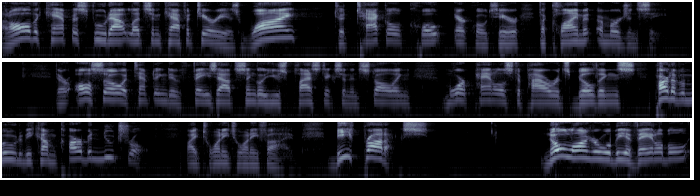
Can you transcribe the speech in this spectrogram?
on all the campus food outlets and cafeterias. Why? To tackle, quote, air quotes here, the climate emergency. They're also attempting to phase out single use plastics and installing more panels to power its buildings, part of a move to become carbon neutral by 2025. Beef products no longer will be available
